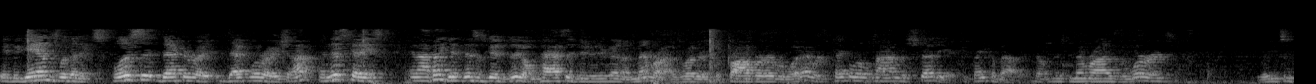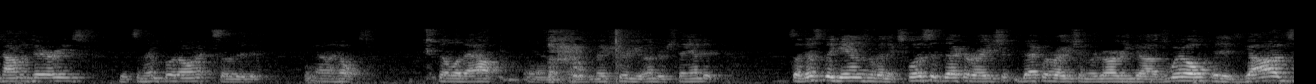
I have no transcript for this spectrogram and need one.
It begins with an explicit declaration. In this case, and I think that this is good to do on passages you're going to memorize, whether it's a proverb or whatever. Take a little time to study it, to think about it. Don't just memorize the words. Read some commentaries, get some input on it so that it kind of helps fill it out and, and make sure you understand it. So this begins with an explicit declaration, declaration regarding God's will. It is God's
